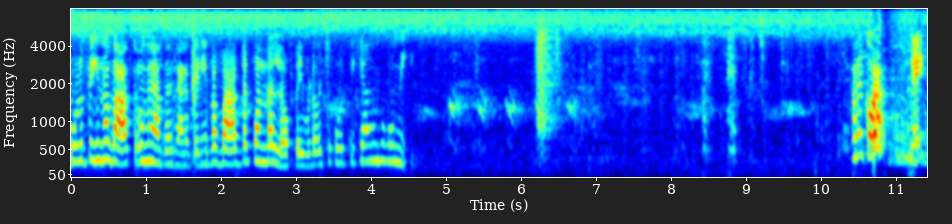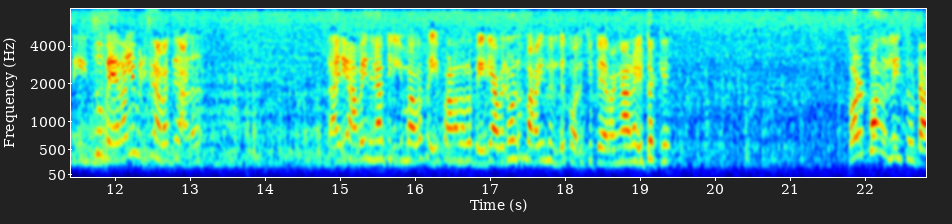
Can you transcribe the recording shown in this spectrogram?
കുളിപ്പിക്കുന്ന ബാത്റൂമിനകത്തൊക്കെയാണ് ഇപ്പം ഇനിയിപ്പോൾ ബാത്തപ്പ് ഉണ്ടല്ലോ. അപ്പം ഇവിടെ വെച്ച് കുളിപ്പിക്കാമെന്ന് തോന്നി അത് ഗൈസ് ഈസു വേറളി പിടിച്ച് നടക്കുകയാണ്. കാര്യം അവ ഇതിനകത്ത് ഇരിക്കുമ്പോൾ അവ സേഫ് ആണെന്നുള്ള പേടി അവനോടും പറയുന്നുണ്ട്. കുറച്ചിട്ട് ഇറങ്ങാനായിട്ടൊക്കെ. കുഴപ്പമൊന്നുമില്ല ഈസൂട്ടാ.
